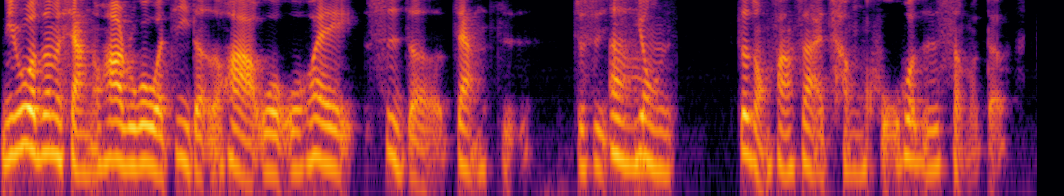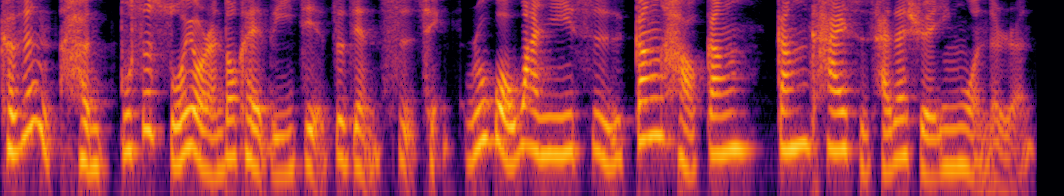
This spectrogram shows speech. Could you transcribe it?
你如果这么想的话，如果我记得的话，我我会试着这样子，就是用这种方式来称呼或者是什么的。可是很不是所有人都可以理解这件事情。如果万一是刚好刚刚开始才在学英文的人，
